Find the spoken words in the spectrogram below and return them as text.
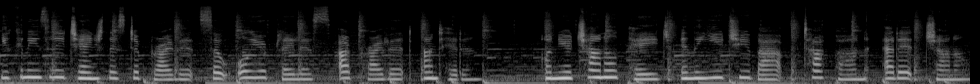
You can easily change this to private so all your playlists are private and hidden. On your channel page in the YouTube app, tap on Edit Channel.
